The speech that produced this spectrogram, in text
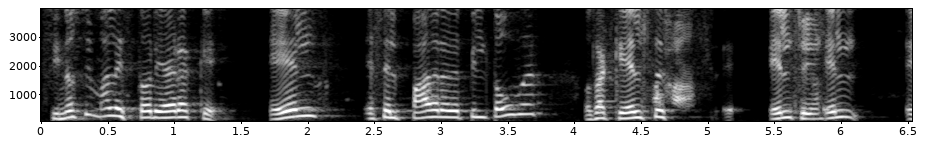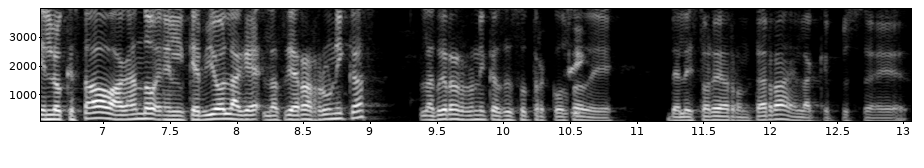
si no estoy mal, la historia era que él es el padre de Piltover, o sea que él se... Él, Sí. él, en lo que estaba vagando, en el que vio la las guerras rúnicas, las guerras rúnicas es otra cosa Sí. de, de la historia de Ronterra, en la que pues eh,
